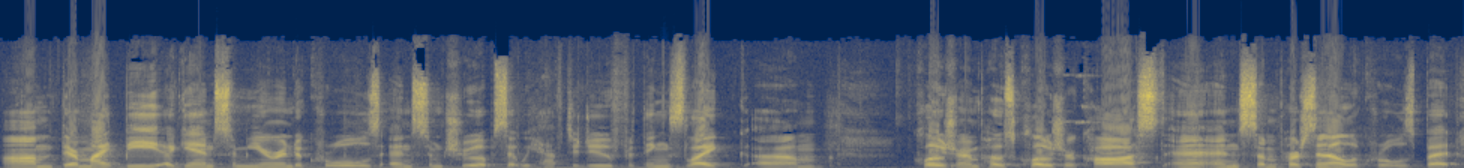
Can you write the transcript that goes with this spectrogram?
Um, There might be, again, some year-end accruals and some true-ups that we have to do for things like um, closure and post-closure costs and some personnel accruals, but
